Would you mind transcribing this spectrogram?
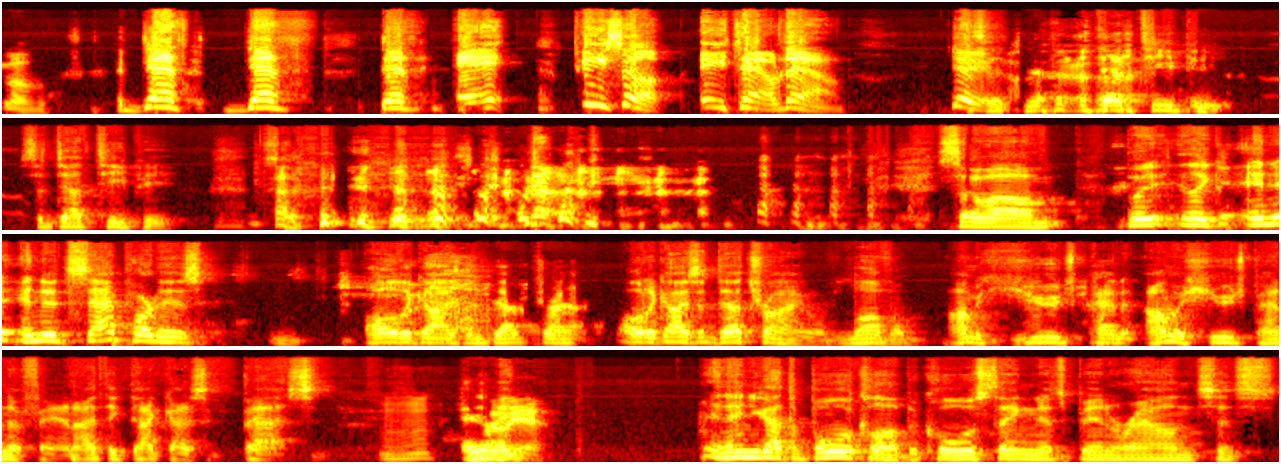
two of them. Death, death, death. A, peace up, A town down. Yeah. It's a death, death TP. It's a death TP. So, so um, but like, and and the sad part is all the guys in Death Triangle, all the guys in Death Triangle, love him. I'm a huge pen. I'm a huge Penta fan. I think that guy's the best. Mhm. And Oh yeah. and then you got the Bull Club, the coolest thing that's been around since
